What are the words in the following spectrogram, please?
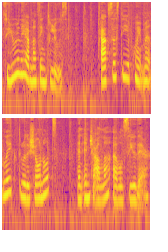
So you really have nothing to lose. Access the appointment link through the show notes, and inshallah, I will see you there.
